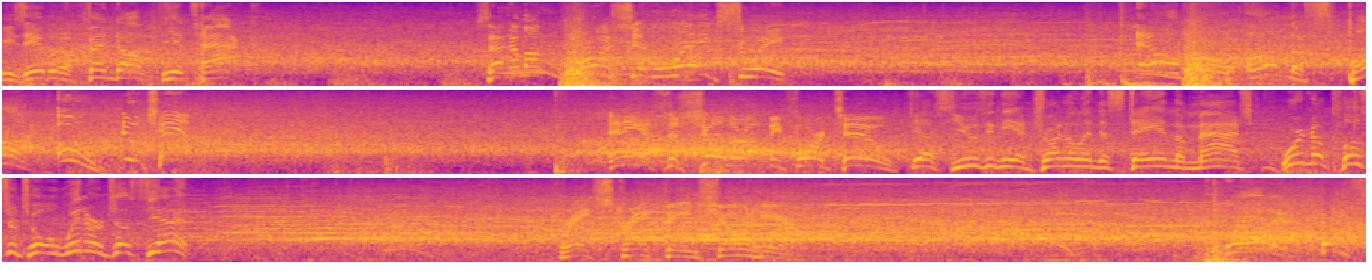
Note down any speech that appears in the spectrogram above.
He's able to fend off the attack. Set him up. Russian leg sweep. Elbow on the spot. Oh, new champ. And he gets the shoulder up before two. Just using the adrenaline to stay in the match. We're no closer to a winner just yet. Great strength being shown here. Planted face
